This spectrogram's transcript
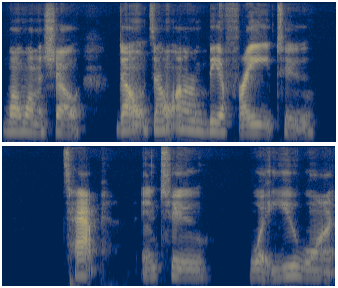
one woman show, don't don't um be afraid to tap into what you want,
